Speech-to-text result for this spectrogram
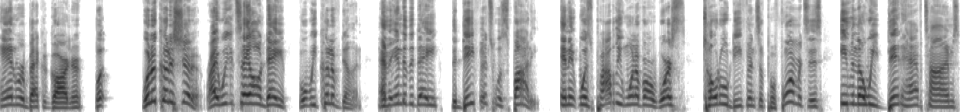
and Rebekah Gardner. But woulda, coulda, shoulda, right? We could say all day what we could have done. At the end of the day, the defense was spotty. And it was probably one of our worst total defensive performances, even though we did have times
